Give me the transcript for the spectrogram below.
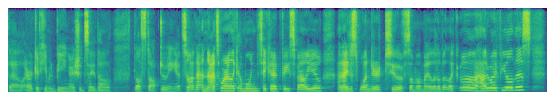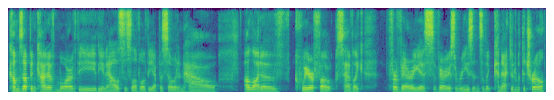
they'll or a good human being i should say they'll they'll stop doing it. So that and that's where like I'm willing to take it at face value. And I just wonder too if some of my little bit like, oh, how do I feel this comes up in kind of more of the the analysis level of the episode and how a lot of queer folks have like for various various reasons like connected with the trill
